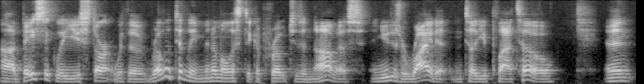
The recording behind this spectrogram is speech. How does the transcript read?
uh, basically you start with a relatively minimalistic approach as a novice, and you just ride it until you plateau, and then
